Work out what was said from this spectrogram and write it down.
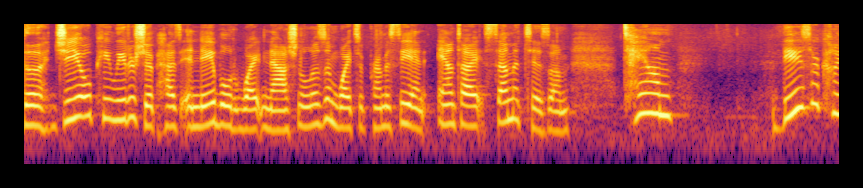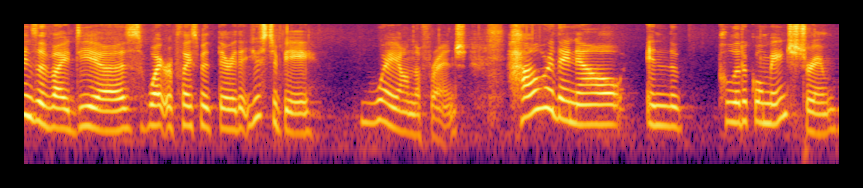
the GOP leadership has enabled white nationalism, white supremacy, and anti Semitism. Tam, these are kinds of ideas, white replacement theory, that used to be way on the fringe. How are they now in the political mainstream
